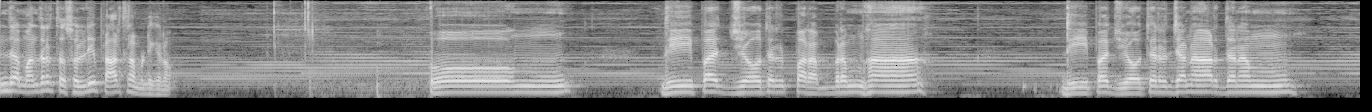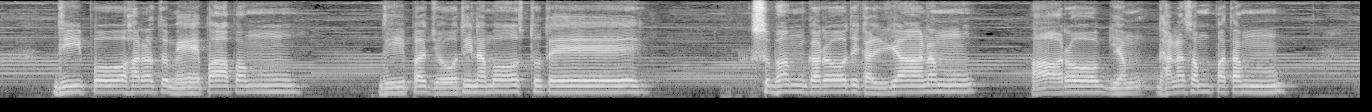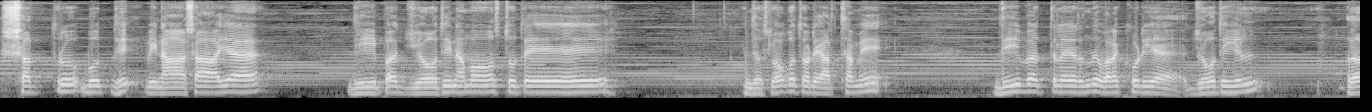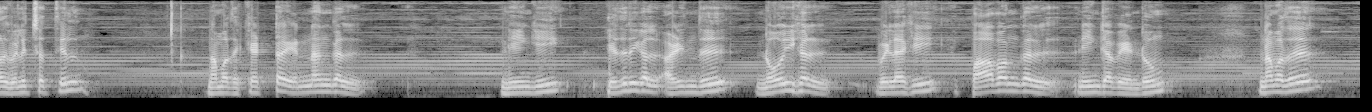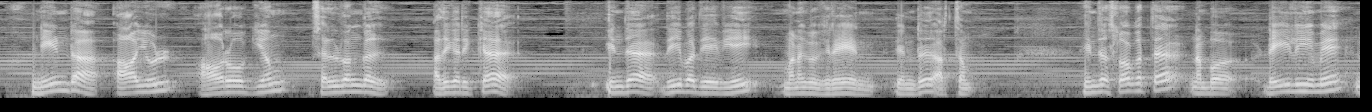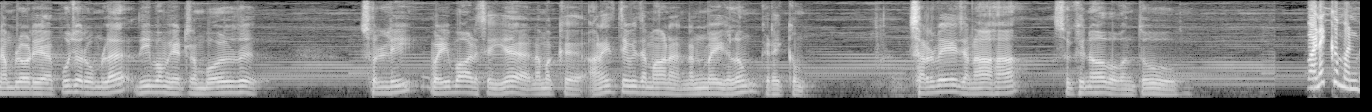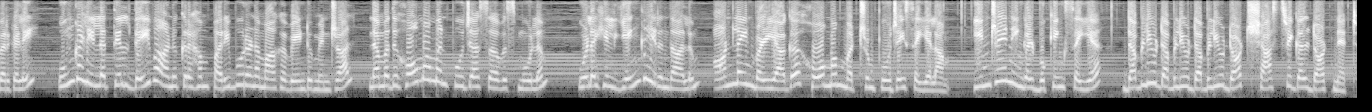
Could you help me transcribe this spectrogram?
இந்த மந்திரத்தை சொல்லி பிரார்த்தனை பண்ணிக்கணும். ஓம் தீபஜோதிர் பரபிரம்மா தீபஜோதிர்ஜனார்தனம் தீபோ ஹரது மே பாபம் தீபஜோதி நமோஸ்துதே சுபம் கரோதி கல்யாணம் ஆரோக்கியம் தனசம்பதம். சத்ருபுத்தி விநாசாய தீபஜோதி நமோஸ்துதே இந்த ஸ்லோகத்துடைய அர்த்தமே தீபத்தில் இருந்து வரக்கூடிய ஜோதியில் அதாவது வெளிச்சத்தில் நமது கெட்ட எண்ணங்கள் நீங்கி எதிரிகள் அழிந்து நோய்கள் விலகி பாவங்கள் நீங்க வேண்டும். நமது நீண்ட ஆயுள் ஆரோக்கியம் செல்வங்கள் அதிகரிக்க இந்த தீபதேவியை வணங்குகிறேன் என்று அர்த்தம். இந்த ஸ்லோகத்தை நம்ம டெய்லியுமே நம்மளுடைய பூஜை ரூமில் தீபம் ஏற்றும்பொழுது சொல்லி வழிபாடு செய்ய நமக்கு அனைத்து விதமான நன்மைகளும் கிடைக்கும். சர்வே ஜனாகா சுகினோ பவந்து. வணக்கம் அன்பர்களே. உங்கள் இல்லத்தில் தெய்வ அனுகிரகம் பரிபூரணமாக வேண்டுமென்றால் நமது ஹோமமன் பூஜா சர்வீஸ் மூலம் உலகில் எங்கு இருந்தாலும் ஆன்லைன் வழியாக ஹோமம் மற்றும் பூஜை செய்யலாம். இன்றே நீங்கள் புக்கிங் செய்ய W W W dot Shastrigal dot net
